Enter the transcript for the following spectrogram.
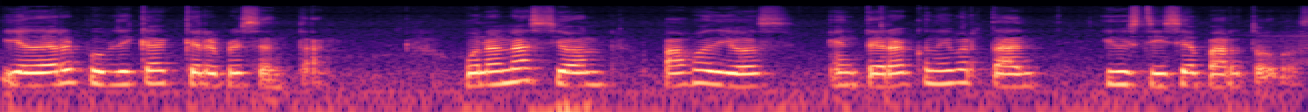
y a la república que representa, una nación bajo Dios, entera con libertad y justicia para todos.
